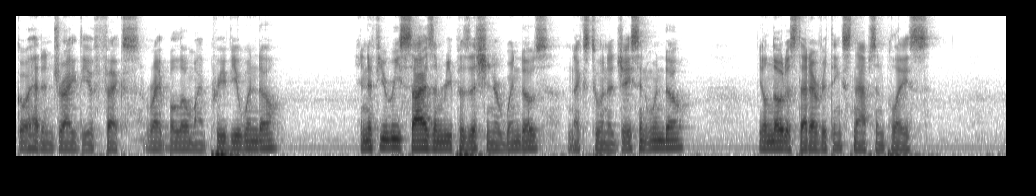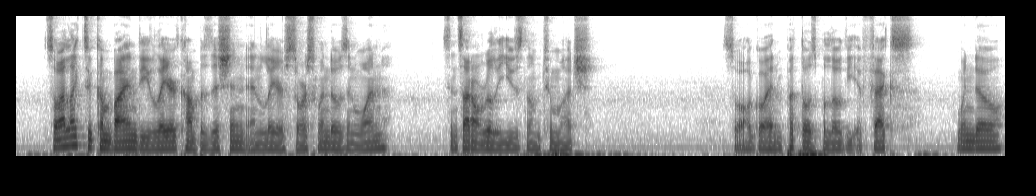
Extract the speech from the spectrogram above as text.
go ahead and drag the effects right below my preview window and if you resize and reposition your windows next to an adjacent window you'll notice that everything snaps in place. So I like to combine the layer composition and layer source windows in one since I don't really use them too much. So I'll go ahead and put those below the effects window.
